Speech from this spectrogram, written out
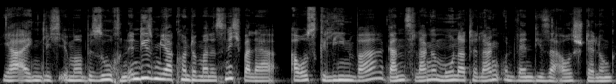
ja eigentlich immer besuchen. In diesem Jahr konnte man es nicht, weil er ausgeliehen war, ganz lange, monatelang. Und wenn diese Ausstellung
